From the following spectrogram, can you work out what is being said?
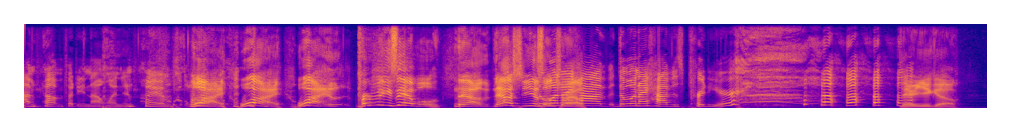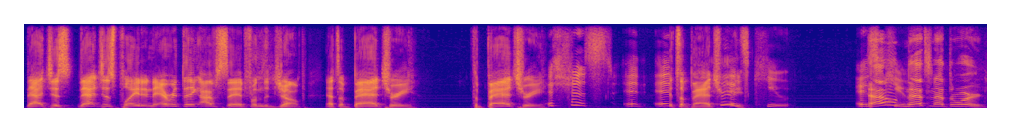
I'm not putting that one in my apartment. Why? Why? Why? Perfect example. Now, now she is The on one trial. I have, the one I have is prettier. There you go. That just that just played into everything I've said from the jump. That's a bad tree. It's a bad tree. it's just it, it. It's a bad tree. It's cute. It's I cute. that's not the word.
